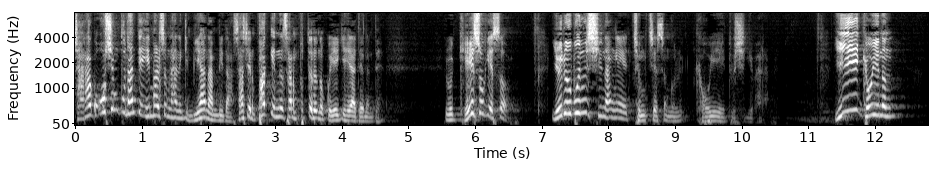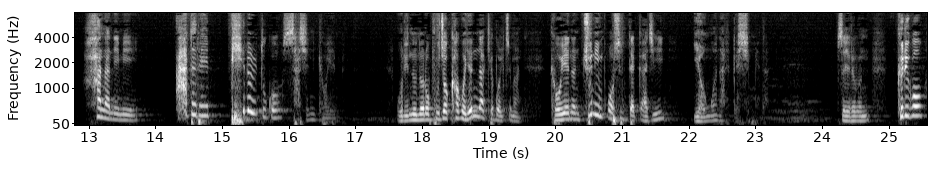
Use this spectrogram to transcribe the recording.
잘하고 오신 분한테 이 말씀을 하는 게 미안합니다. 사실은 밖에 있는 사람 붙들어 놓고 얘기해야 되는데. 그리고 계속해서 여러분 신앙의 정체성을 교회에 두시기 바랍니다. 이 교회는 하나님이 아들의 피를 두고 사신 교회입니다. 우리 눈으로 부족하고 연약해 보지만 교회는 주님 오실 때까지 영원할 것입니다. 그래서 여러분 그리고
